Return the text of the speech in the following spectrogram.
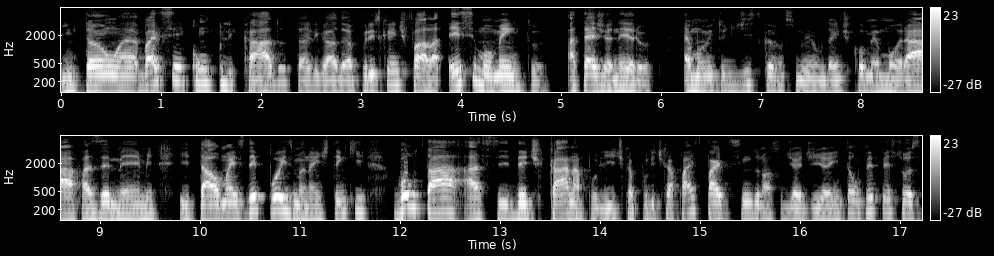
Então, é, vai ser complicado, tá ligado? É por isso que a gente fala, esse momento, até janeiro, é momento de descanso mesmo, da gente comemorar, fazer meme e tal, mas depois, mano, a gente tem que voltar a se dedicar na política. A política faz parte sim do nosso dia a dia, então ver pessoas,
